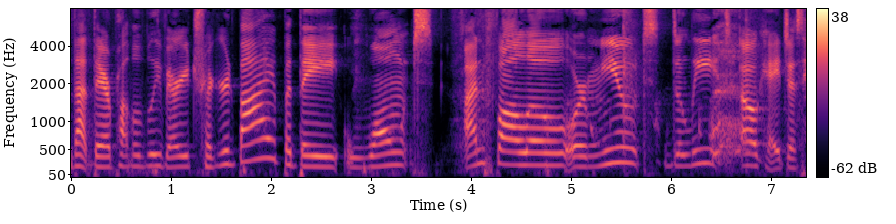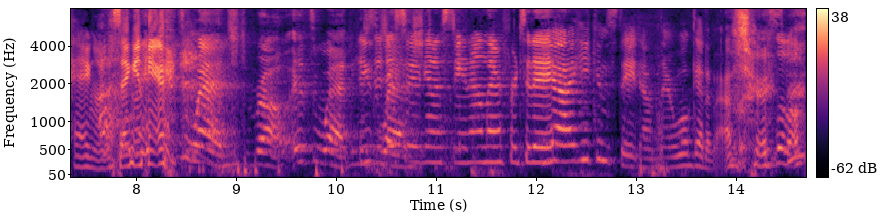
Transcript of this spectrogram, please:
that they're probably very triggered by, but they won't unfollow or mute, delete. Okay, just hang on a second here. It's wedged, bro. It's wedged. He's Is it just so you're gonna stay down there for today? Yeah, he can stay down there. We'll get him after. Little.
